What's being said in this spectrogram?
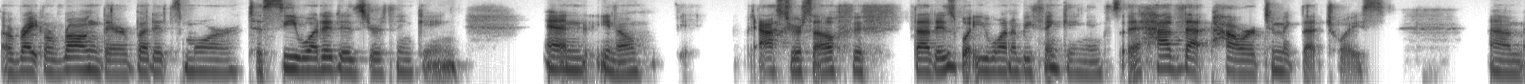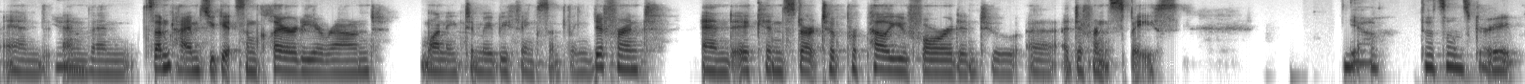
a right or wrong there but it's more to see what it is you're thinking and you know ask yourself if that is what you want to be thinking and have that power to make that choice um, and yeah. and then sometimes you get some clarity around wanting to maybe think something different and it can start to propel you forward into a, a different space yeah that sounds great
